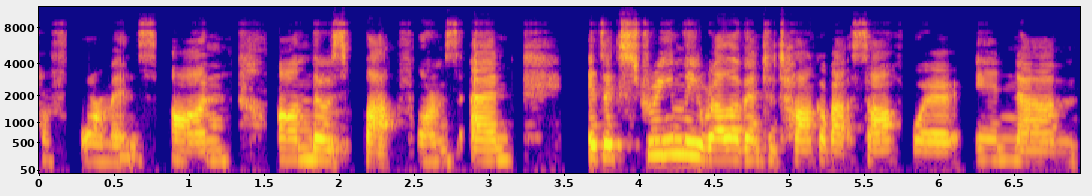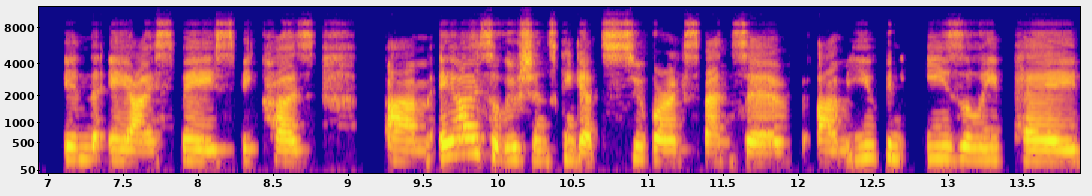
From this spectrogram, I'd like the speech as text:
performance on on those platforms. And it's extremely relevant to talk about software in um, in the AI space because um, AI solutions can get super expensive. Um, you can easily pay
